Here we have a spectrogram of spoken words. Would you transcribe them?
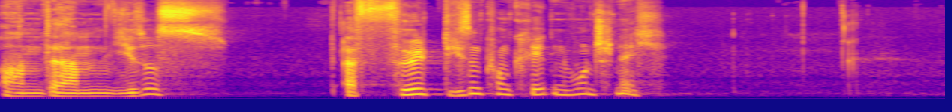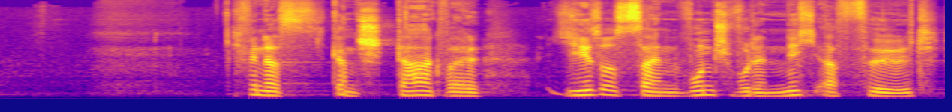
Und ähm, Jesus erfüllt diesen konkreten Wunsch nicht. Ich finde das ganz stark, weil Jesus, sein Wunsch wurde nicht erfüllt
